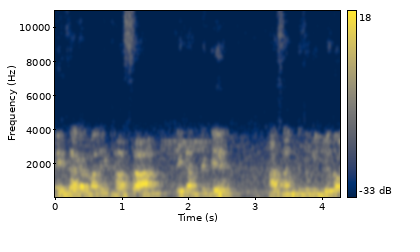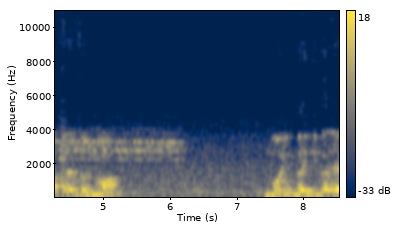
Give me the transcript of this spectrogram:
এই জায়গার মালিক হাসান এখান থেকে হাসানকে যদি বেদখলের জন্য করে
